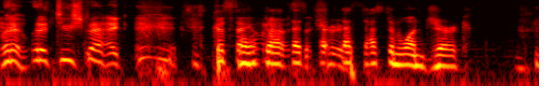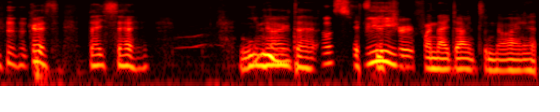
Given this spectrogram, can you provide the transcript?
what a what a douchebag. Because they oh all god, that, that, that's Dustin one jerk. Because they say, you know that Oh, it's the truth when they don't deny it.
